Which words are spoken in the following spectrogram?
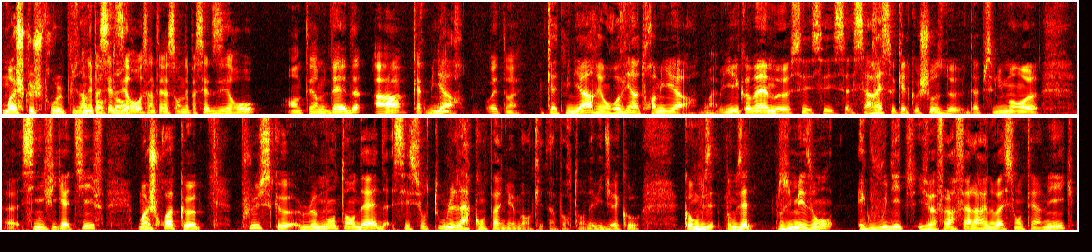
Moi, ce que je trouve le plus important. On est passé de zéro, c'est intéressant. On est passé de zéro en termes d'aide à 4 milliards. 4 milliards et on revient à 3 milliards. vous voyez quand même, ça, reste quelque chose d'absolument significatif. Moi, je crois que plus que le montant d'aide, c'est surtout l'accompagnement qui est important, David Jaco. Quand vous, êtes dans une maison et que vous vous dites il va falloir faire la rénovation thermique,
